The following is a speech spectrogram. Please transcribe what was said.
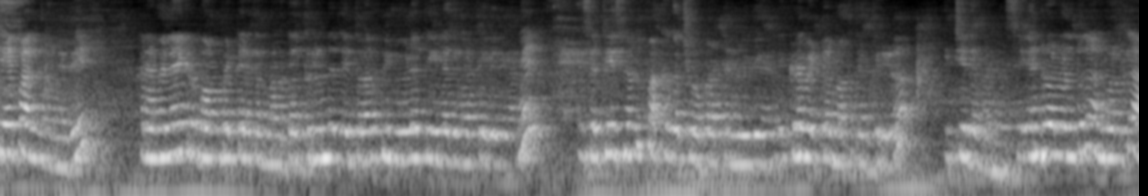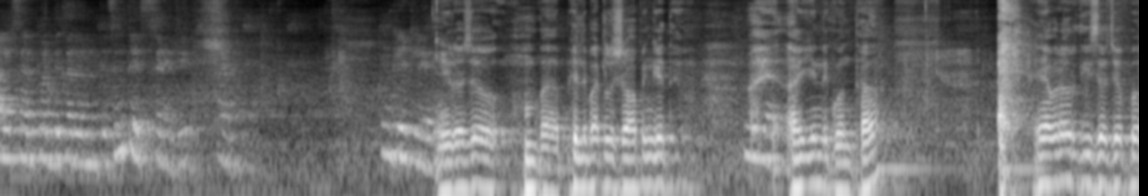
దీపాల నూనె ఇది కానీ వినాయకుడు బొమ్మ పెట్టారు కదా మాకు దగ్గర ఉంది అది ఇంతవరకు మీ వీడియో తీయలేదు కదా తెలియదు కానీ ఈసారి తీసినప్పుడు పక్కగా చూపడతాను వీడియో. ఇక్కడ పెట్టారు మాకు దగ్గరలో. ఇచ్చేద్దాం అనేసి ఎన్ని రోజులు ఉంటుందో? అన్ని రోజులకి అది సరిపడ్డ కదా అని తెలిసి తెస్తాను ఇది అని. ఇంకేట్లేదు ఈరోజు పెళ్ళి బట్టల షాపింగ్ అయితే అయ్యింది కొంత. ఎవరెవరు తీసారు చెప్పు?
